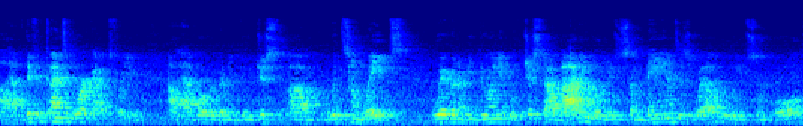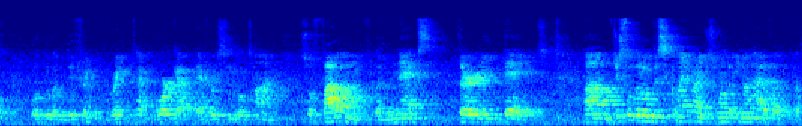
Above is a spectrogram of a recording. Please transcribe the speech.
I'll have different kinds of workouts for you. I'll have what we're going to do just um, with some weights. We're going to be doing it with just our body. We'll use some bands as well. We'll use some balls. We'll do a different great type of workout every single time. So follow me for the next 30 days. Um, just a little disclaimer, I just want to let you know I have a, a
